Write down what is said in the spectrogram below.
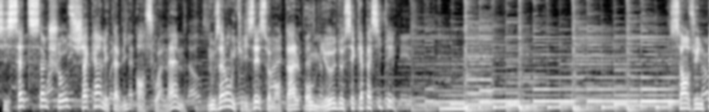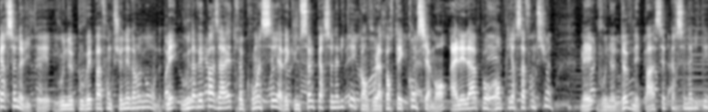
Si cette seule chose, chacun l'établit en soi-même, nous allons utiliser ce mental au mieux de ses capacités. Sans une personnalité, vous ne pouvez pas fonctionner dans le monde. Mais vous n'avez pas à être coincé avec une seule personnalité. Quand vous la portez consciemment, elle est là pour remplir sa fonction. Mais vous ne devenez pas cette personnalité.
